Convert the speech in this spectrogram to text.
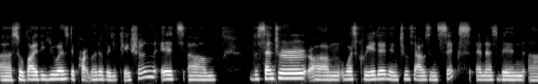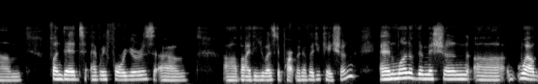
Uh, so by the U.S. Department of Education, it's um, the center um, was created in 2006 and has been um, funded every four years. Um, uh, by the U.S. Department of Education, and one of the mission, uh, well,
